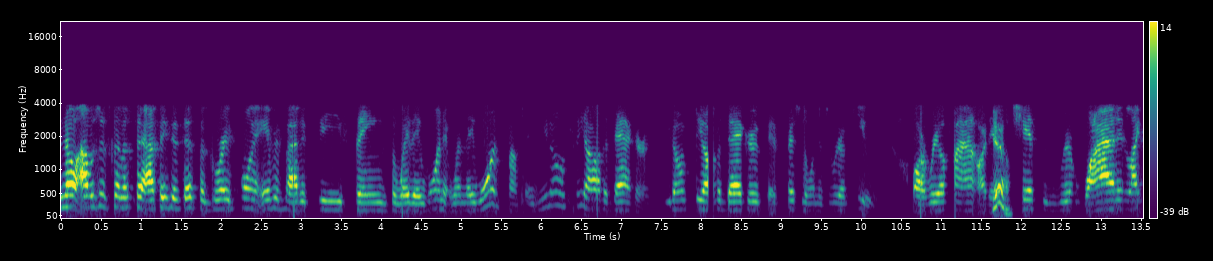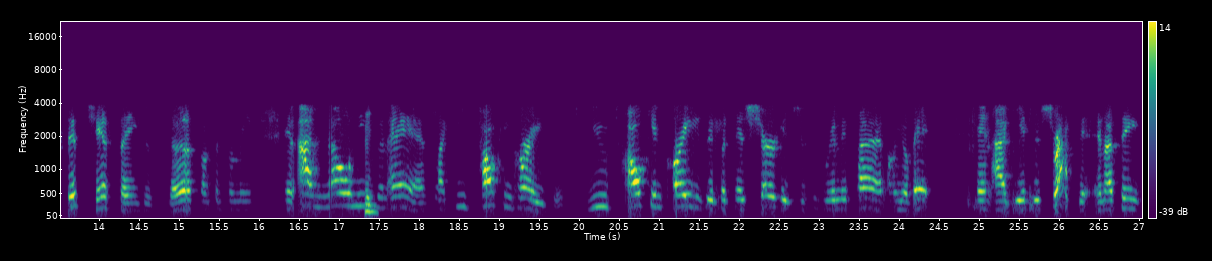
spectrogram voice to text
No, I was just going to say, I think that that's a great point. Everybody sees things the way they want it when they want something. You don't see all the daggers. You don't see all the daggers, especially when it's real cute or real fine or their Yeah. chest is real wide. And like this chest thing just does something for me. And I know he's an ass. Like he's talking crazy. You talking crazy, but that shirt is just really fine on your back. And I get distracted. And I think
